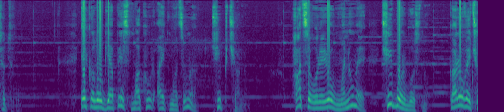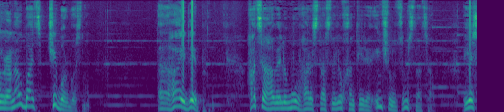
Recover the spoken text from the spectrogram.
թթվում։ Էկոլոգիապես մաքուր այդ մածունը չի փչանում։ Հացը օրերով մնում է, չի բորբոսնում։ Կարող է չորանալ, բայց չի բորբոսնում։ Հայ դեպ հացը հավելումով հարստացնելու խնդիրը ինչ լուծում ստացավ Ես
